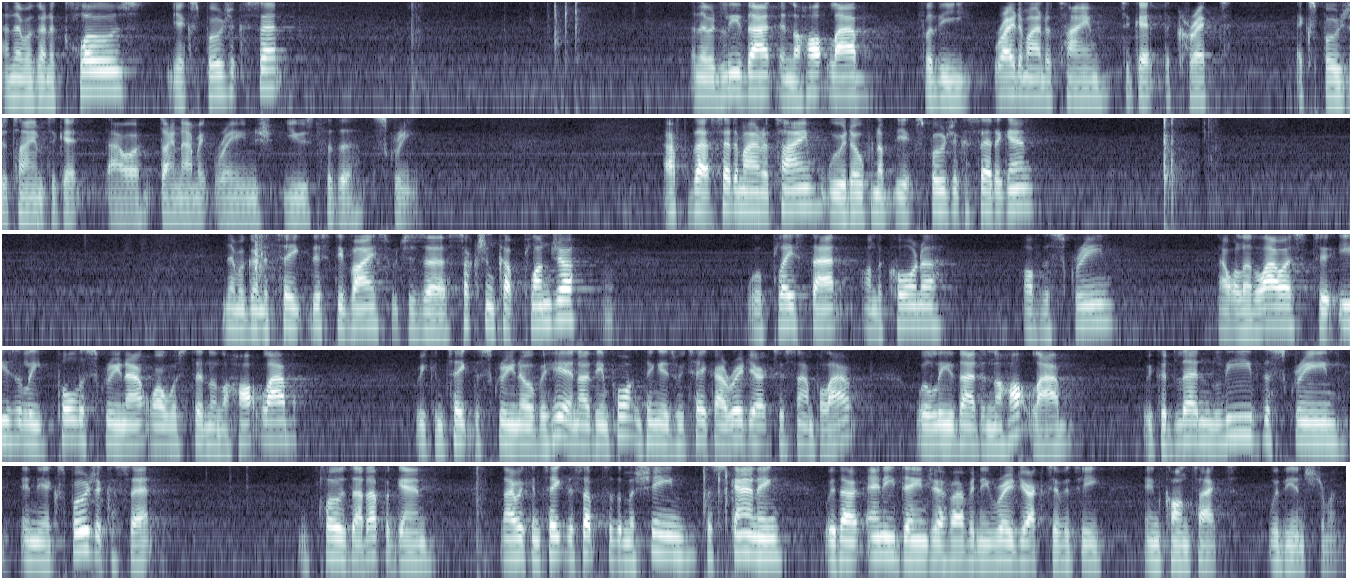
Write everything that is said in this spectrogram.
And then we're going to close the exposure cassette. And then we'd leave that in the hot lab for the right amount of time to get the correct exposure time to get our dynamic range used for the screen. After that set amount of time, we would open up the exposure cassette again. Then we're going to take this device, which is a suction cup plunger. We'll place that on the corner of the screen. That will allow us to easily pull the screen out while we're still in the hot lab. We can take the screen over here. Now the important thing is we take our radioactive sample out. We'll leave that in the hot lab we could then leave the screen in the exposure cassette and close that up again. Now we can take this up to the machine for scanning without any danger of having any radioactivity in contact with the instrument.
